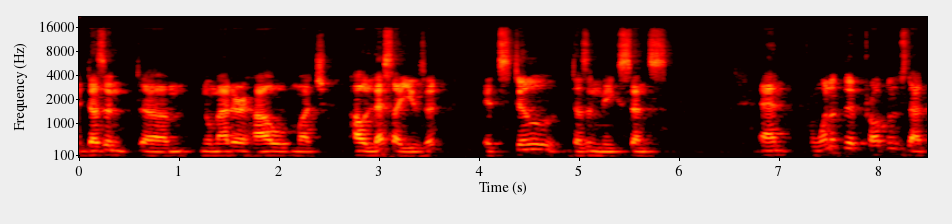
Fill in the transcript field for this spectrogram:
it doesn't um, no matter how much how less i use it it still doesn't make sense. And one of the problems that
